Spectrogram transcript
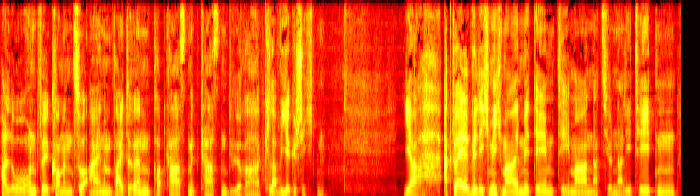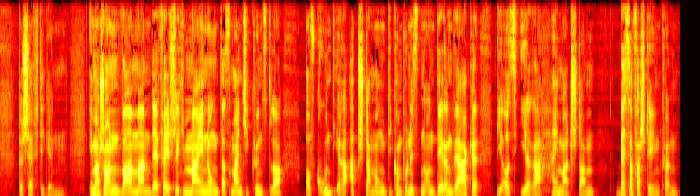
Hallo und willkommen zu einem weiteren Podcast mit Carsten Dürer Klaviergeschichten. Ja, aktuell will ich mich mal mit dem Thema Nationalitäten beschäftigen. Immer schon war man der fälschlichen Meinung, dass manche Künstler aufgrund ihrer Abstammung die Komponisten und deren Werke, die aus ihrer Heimat stammen, besser verstehen können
